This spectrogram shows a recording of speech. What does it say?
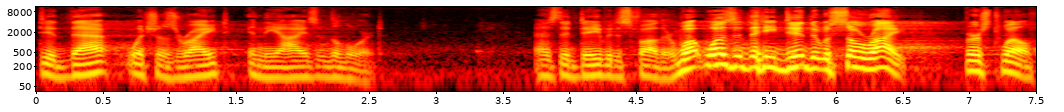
did that which was right in the eyes of the Lord, as did David his father. What was it that he did that was so right? Verse 12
